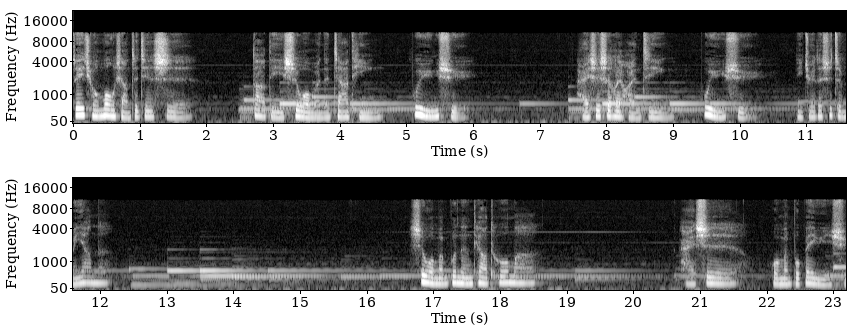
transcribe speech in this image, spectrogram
追求梦想这件事。到底是我们的家庭不允许，还是社会环境不允许？你觉得是怎么样呢？是我们不能跳脱吗？还是我们不被允许？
